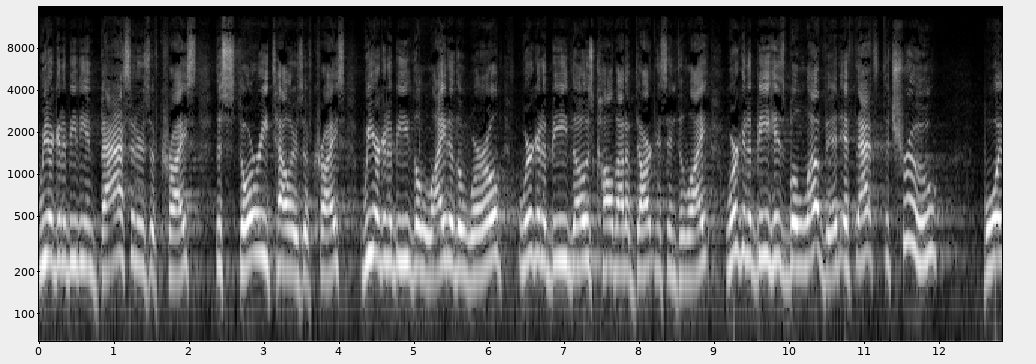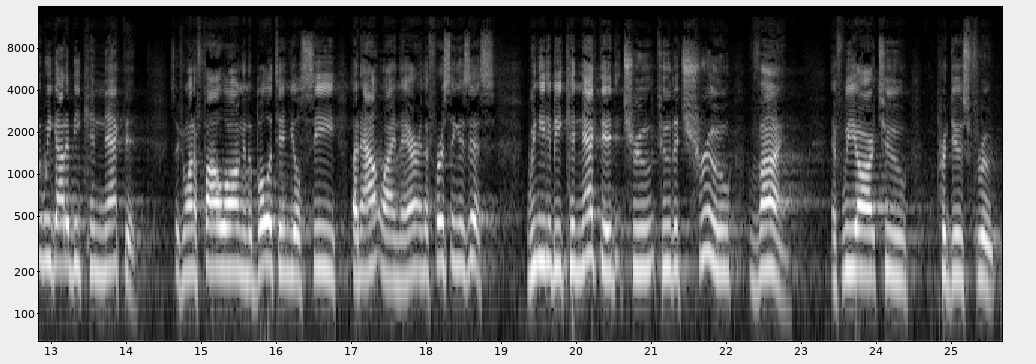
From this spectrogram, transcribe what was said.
We are going to be the ambassadors of Christ, the storytellers of Christ. We are going to be the light of the world. We're going to be those called out of darkness into light. We're going to be His beloved. If that's the true, boy, we got to be connected. So if you want to follow along in the bulletin, you'll see an outline there. And the first thing is this we need to be connected true, to the true vine if we are to produce fruit.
